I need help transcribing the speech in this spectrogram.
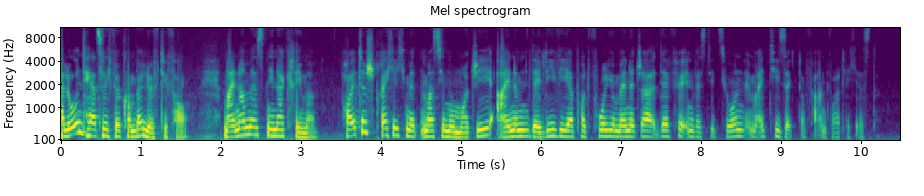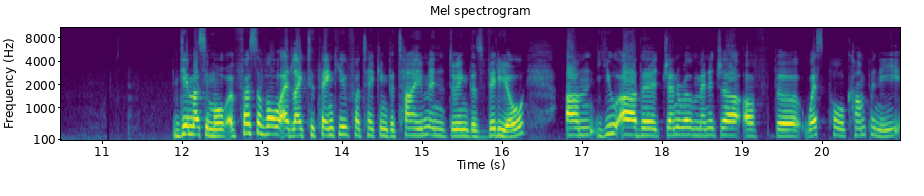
Hallo und herzlich willkommen bei Löw TV. Mein Name ist Nina Kremer. Heute spreche ich mit Massimo Moggi, einem der Livia Portfolio Manager, der für Investitionen im IT-Sektor verantwortlich ist. Dear Massimo, first of all, I'd like to thank you for taking the time in doing this video. Um, you are the general manager of the Westpol company.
